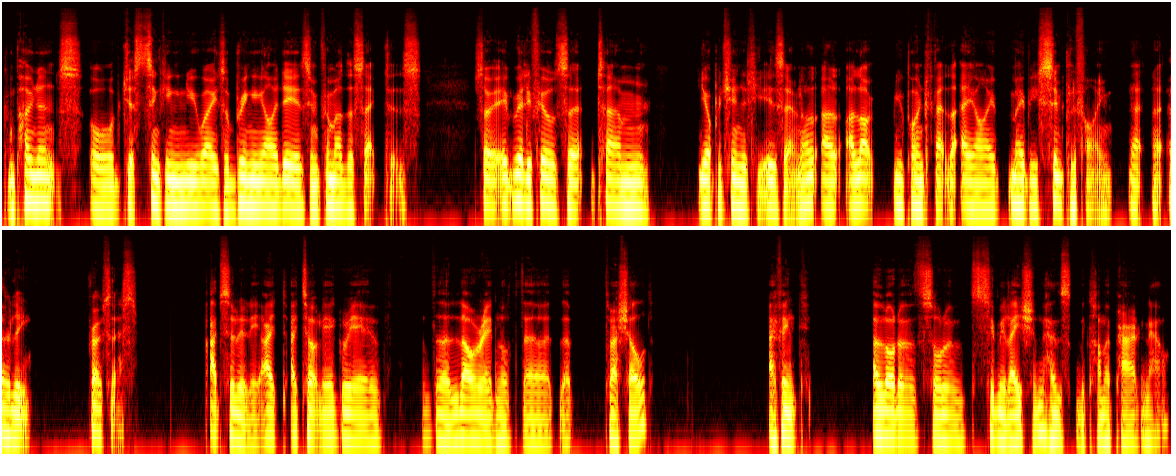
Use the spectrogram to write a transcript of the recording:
components or just thinking in new ways or bringing ideas in from other sectors so it really feels that um, the opportunity is there. And I, I, like your point about the AI maybe simplifying that, that early process. Absolutely. I, I totally agree with the lowering of the, the threshold. I think a lot of sort of simulation has become apparent now,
